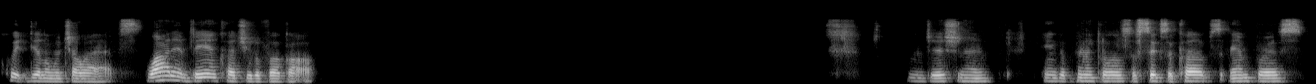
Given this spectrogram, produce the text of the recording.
quit dealing with your ass why didn't ben cut you the fuck off? Magician king of pentacles the six of cups empress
